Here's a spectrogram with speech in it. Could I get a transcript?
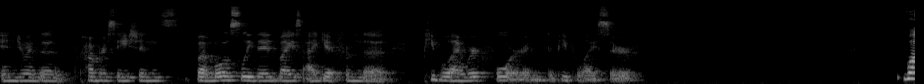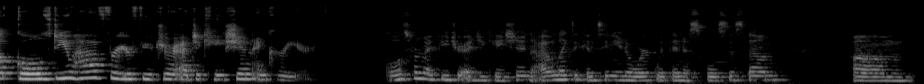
enjoy the conversations, but mostly the advice I get from the people I work for and the people I serve. What goals do you have for your future education and career? goals for my future education, I would like to continue to work within a school system. Um,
